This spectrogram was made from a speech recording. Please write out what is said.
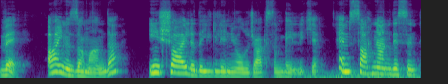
Ve aynı zamanda inşa ile de ilgileniyor olacaksın belli ki. Hem sahnendesin,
